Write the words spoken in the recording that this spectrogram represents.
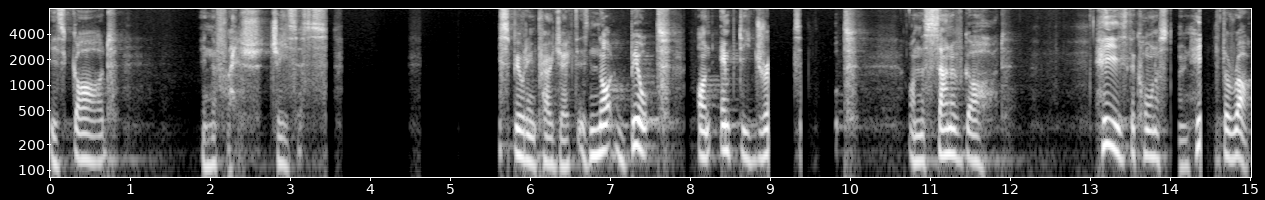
is God in the flesh, Jesus. This building project is not built on empty dreams, on the Son of God. He is the cornerstone, He is the rock,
